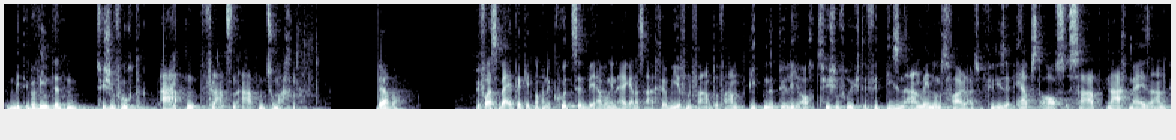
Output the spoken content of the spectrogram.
mit überwinternden Zwischenfruchtarten, Pflanzenarten zu machen. Werbung. Bevor es weitergeht, noch eine kurze Werbung in eigener Sache. Wir von Farm to Farm bieten natürlich auch Zwischenfrüchte für diesen Anwendungsfall, also für diese Herbstaussaat nach Mais an.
